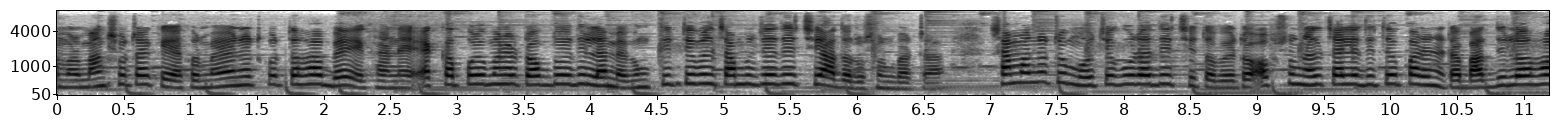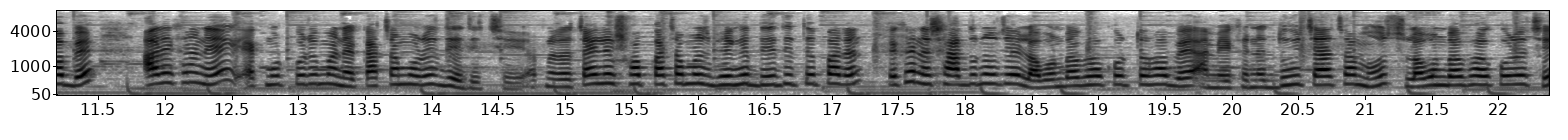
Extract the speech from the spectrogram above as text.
আমার মাংসটাকে এখন ম্যারিনেট করতে হবে। এখানে এক কাপ পরিমাণে টক দই দিলাম এবং তিন টেবিল চামচ দিয়ে দিচ্ছি আদা, রসুন বাটা। সামান্য একটু মরিচে গুঁড়া দিচ্ছি, তবে এটা অপশনাল চাইলে দিতে পারেন, এটা বাদ দিলেও হবে। আর এখানে এক মুঠ পরিমাণে কাঁচামরিচ দিয়ে দিচ্ছি। আপনারা চাইলে সব কাঁচামরিচ ভেঙে দিয়ে দিতে পারেন। এখানে স্বাদ অনুযায়ী লবণ ব্যবহার করতে হবে। আমি এখানে দুই চা চামচ লবণ ব্যবহার করেছি।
